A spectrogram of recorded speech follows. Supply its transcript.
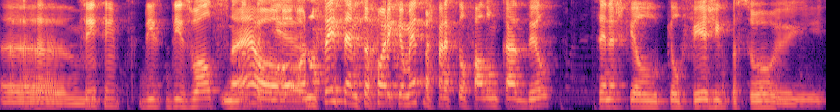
Ah, sim, sim. Diz, diz walls. não, é? Ou- é- ou não sei se é metaforicamente, mas parece que ele fala um bocado dele. Cenas que ele, que ele fez e que passou. E,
